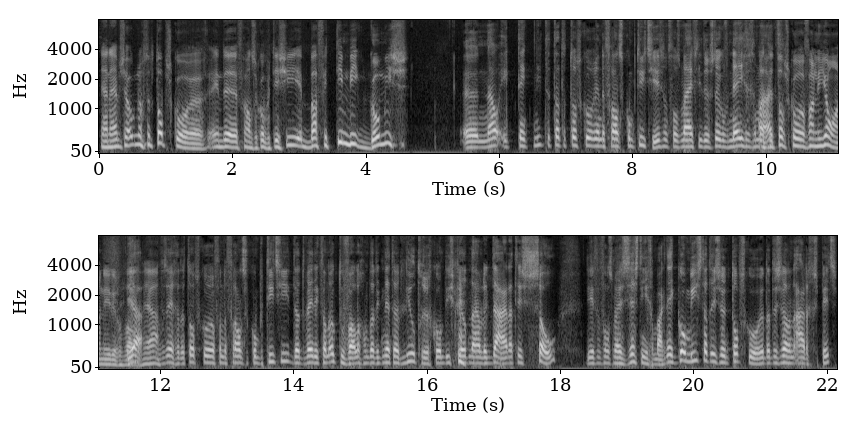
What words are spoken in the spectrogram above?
dan hebben ze ook nog de topscorer in de Franse competitie. Bafetimbi Gomis. Eh, nou, ik denk niet dat dat de topscorer in de Franse competitie is. Want volgens mij heeft hij er een stuk of negen gemaakt. De topscorer van Lyon in ieder geval. Ja, Ja. ik wil zeggen, de topscorer van de Franse competitie. Dat weet ik dan ook toevallig, omdat ik net uit Lille terugkom. Die speelt namelijk daar. Dat is zo. Die heeft er volgens mij 16 gemaakt. Nee, Gomis, dat is een topscorer. Dat is wel een aardige spits.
